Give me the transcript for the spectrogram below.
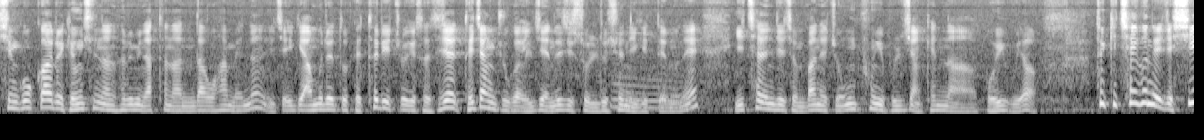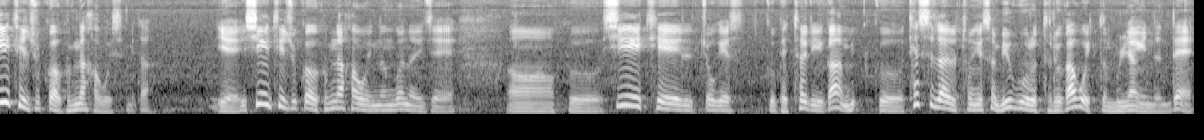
신고가를 경신하는 흐름이 나타난다고 하면은 이제 이게 아무래도 배터리 쪽에서 대장주가 LG 에너지 솔루션이기 음. 때문에 2차 전지 전반에 좀 움풍이 불지 않겠나 보이고요. 특히 최근에 이제 CATL 주가가 급락하고 있습니다. 예, CATL 주가가 급락하고 있는 거는 이제 어 그 CATL 쪽에서 그 배터리가 미- 그 테슬라를 통해서 미국으로 들어가고 있던 물량이 있는데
